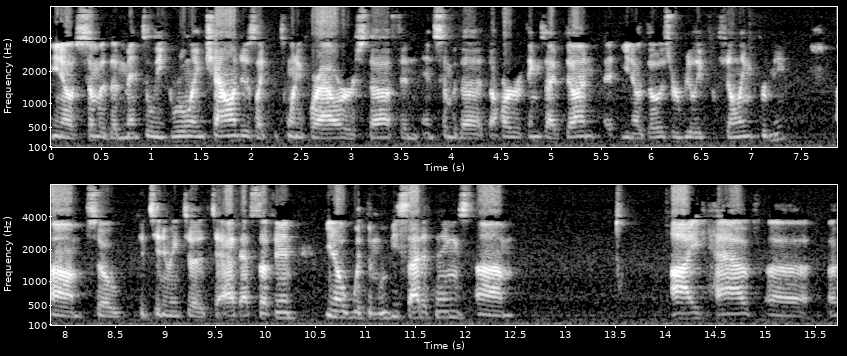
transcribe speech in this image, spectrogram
you know some of the mentally grueling challenges like the 24 hour stuff and, and some of the, the harder things I've done. You know those are really fulfilling for me. Um, so continuing to, to add that stuff in. You know with the movie side of things. Um, I have uh, a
